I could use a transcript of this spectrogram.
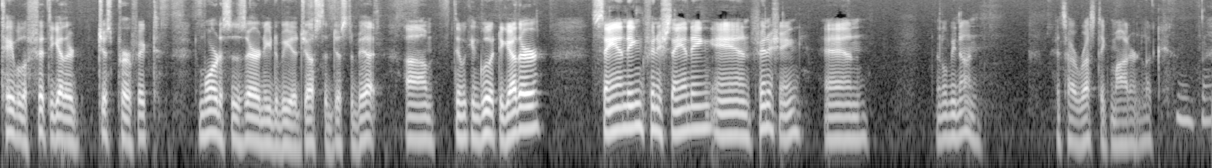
table to fit together just perfect. The mortises there need to be adjusted just a bit. Um, then we can glue it together, sanding, finish sanding, and finishing, and it'll be done. It's our rustic modern look. Mm-hmm.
